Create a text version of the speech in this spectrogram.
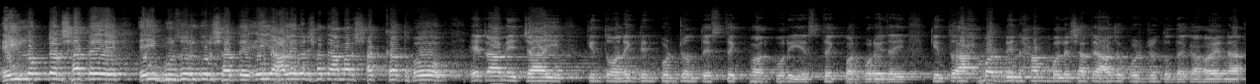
এই লোকটার সাথে, এই বুজুর্গের সাথে, এই আলেমের সাথে আমার সাক্ষাৎ হোক, এটা আমি চাই। কিন্তু অনেকদিন পর্যন্ত ইস্তেকফার করি ইস্তেকফার করে যাই। কিন্তু আহমদ বিন হাম্বলের সাথে আজও পর্যন্ত দেখা হয় না।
